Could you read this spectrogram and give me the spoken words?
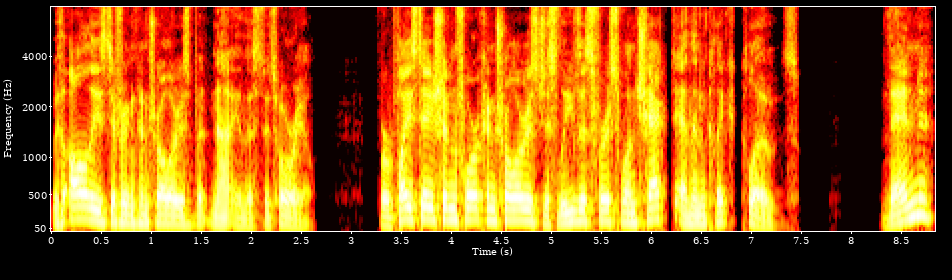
with all these different controllers, but not in this tutorial. For PlayStation 4 controllers, just leave this first one checked and then click Close. Then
